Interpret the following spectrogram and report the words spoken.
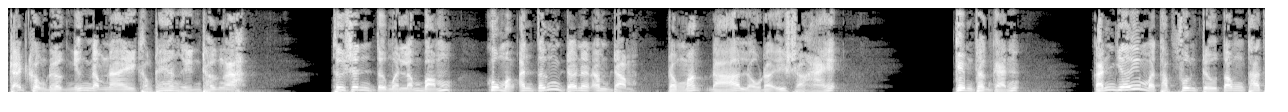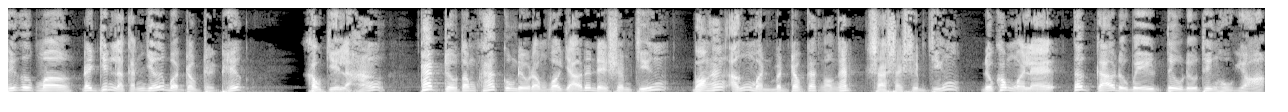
Trách không được những năm nay không thấy hắn hiện thân à. Thư sinh tự mình lẩm bẩm, khuôn mặt anh Tấn trở nên âm trầm, trong mắt đã lộ ra ý sợ hãi. Kim thần cảnh Cảnh giới mà thập phương triều tông tha thiết ước mơ, đây chính là cảnh giới bên trong truyền thiết. Không chỉ là hắn, các triều tông khác cũng điều động võ giả đến đây xem chiến, bọn hắn ẩn mình bên trong các ngõ ngách xa xa xem chiến, đều không ngoại lệ, tất cả đều bị tiêu điệu thiên hù dọa.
